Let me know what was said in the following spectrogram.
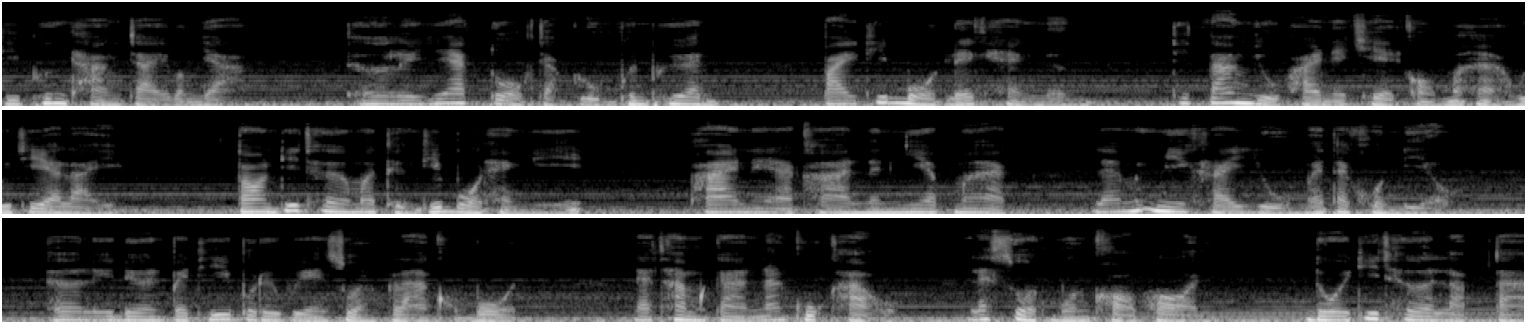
ที่พึ่งทางใจบางอย่าง เธอเลยแยกตัวออกจากกลุ่มเพื่อนๆ ไปที่โบสถ์เล็กแห่งหนึ่งที่ตั้งอยู่ภายในเขตของมหาวิทยาลัย ตอนที่เธอมาถึงที่โบสถ์แห่งนี้ ภายในอาคารนั้นเงียบมาก และไม่มีใครอยู่แม้แต่คนเดียว เธอเลยเดินไปที่บริเวณส่วนกลางของโบสถ์และทำการนั่งคุกเข่า และสวดมนต์ขอพร โดยที่เธอหลับตา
